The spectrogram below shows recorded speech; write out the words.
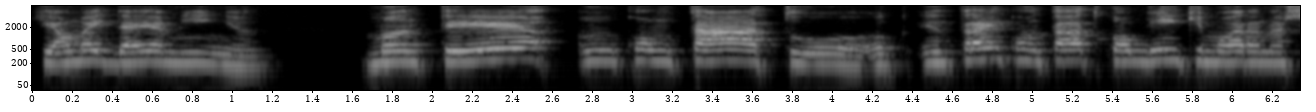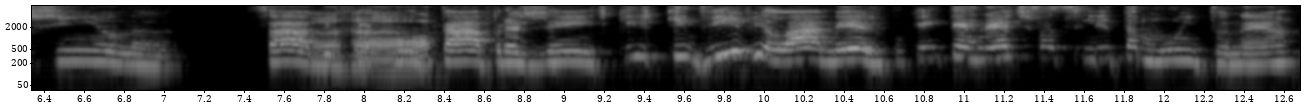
que é uma ideia minha, manter um contato, entrar em contato com alguém que mora na China, sabe? Uhum. Para contar para gente, que, que vive lá mesmo, porque a internet facilita muito, né?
